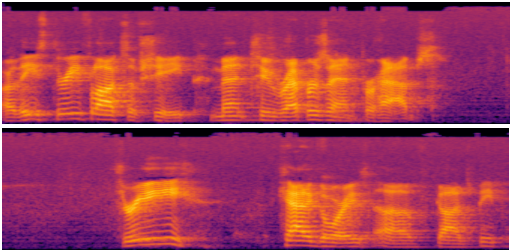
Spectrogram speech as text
Are these three flocks of sheep meant to represent, perhaps, three categories of God's people?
